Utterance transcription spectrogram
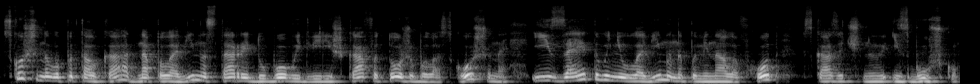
скошенного потолка одна половина старой дубовой двери шкафа тоже была скошена и из-за этого неуловимо напоминала вход в сказочную избушку.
